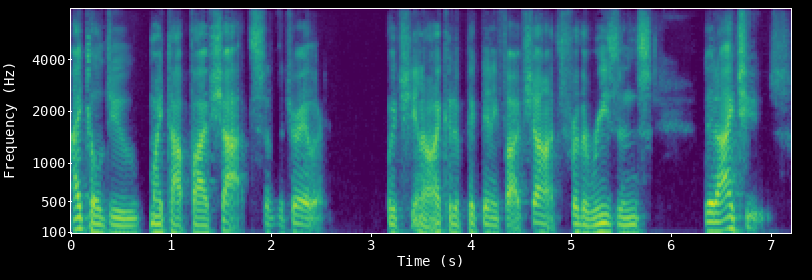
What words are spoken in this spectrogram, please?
I told you my top five shots of the trailer, which, you know, I could have picked any five shots for the reasons that I choose.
